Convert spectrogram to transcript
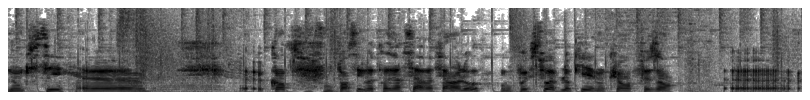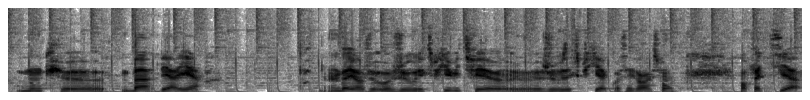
Donc c'est euh, euh, quand vous pensez que votre adversaire va faire un lot, vous pouvez soit bloquer donc en faisant euh, donc bas derrière. D'ailleurs, je, je, vais vous expliquer vite fait. je vais vous expliquer à quoi ça correspond. En fait, il y a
